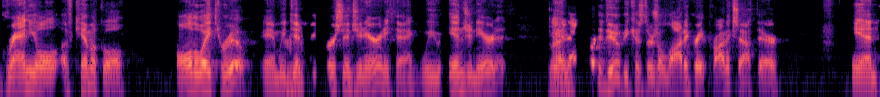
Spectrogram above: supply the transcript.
granule of chemical all the way through, and we didn't reverse engineer anything. We engineered it, Right. and that's hard to do because there's a lot of great products out there, and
